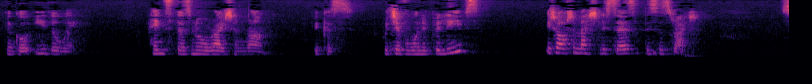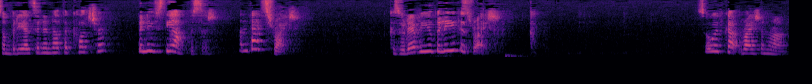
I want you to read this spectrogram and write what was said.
It can go either way. Hence, there's no right and wrong. Because whichever one it believes, it automatically says this is right. Somebody else in another culture believes the opposite. And that's right. Because whatever you believe is right. So we've got right and wrong.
